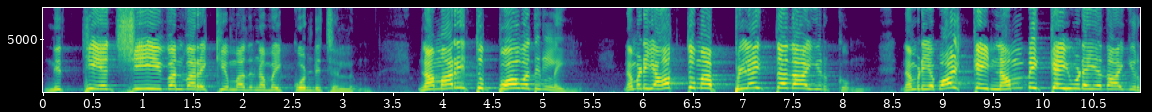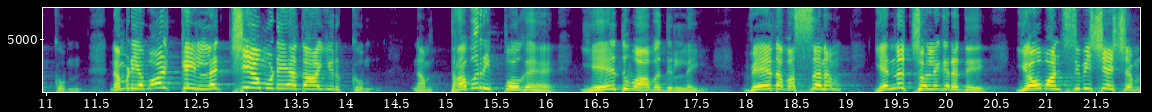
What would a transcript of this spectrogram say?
நித்திய ஜீவன் வரைக்கும் அது நம்மை கொண்டு செல்லும். நாம் அறித்து போவதில்லை. நம்முடைய ஆத்துமா பிழைத்ததாயிருக்கும். நம்முடைய வாழ்க்கை நம்பிக்கை உடையதாயிருக்கும். நம்முடைய வாழ்க்கை லட்சியம் உடையதாயிருக்கும். நாம் தவறி போக ஏதுவாவதில்லை. வேத வசனம் என்ன சொல்லுகிறது? யோவான் சுவிசேஷம்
